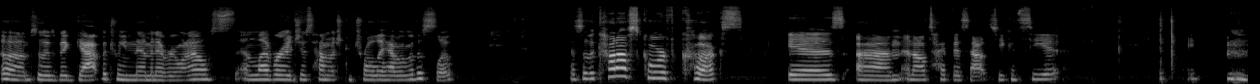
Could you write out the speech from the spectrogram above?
Um, so there's a big gap between them and everyone else. And leverage is how much control they have over the slope. And so the cutoff score for cooks is, um, and I'll type this out so you can see it let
